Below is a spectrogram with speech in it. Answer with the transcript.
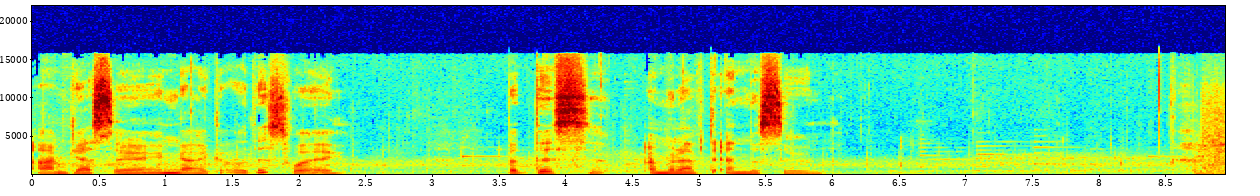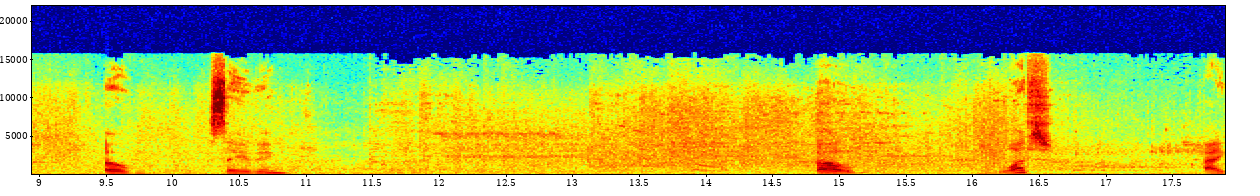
I'm guessing I go this way. But this. I'm gonna have to end this soon. Oh, saving? Oh. What? I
